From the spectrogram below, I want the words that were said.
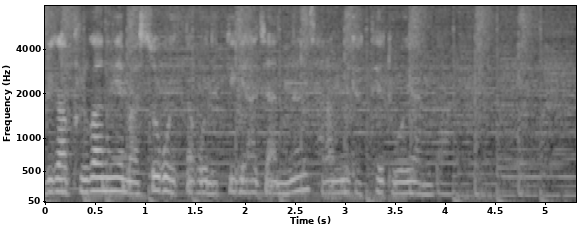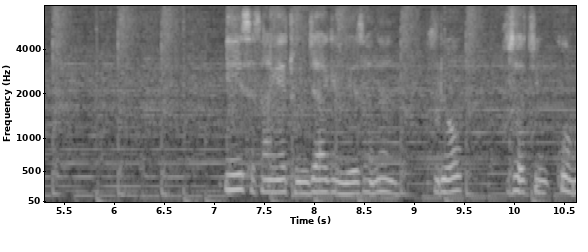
우리가 불가능에 맞서고 있다고 느끼게 하지 않는 사람을 곁에 두어야 한다. 이 세상에 존재하기 위해서는 굴욕, 부서진 꿈,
